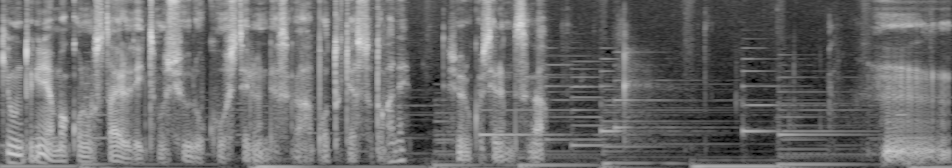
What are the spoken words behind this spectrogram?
基本的にはまこのスタイルでいつも収録をしてるんですがポッドキャストとかね収録してるんですが。うん。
